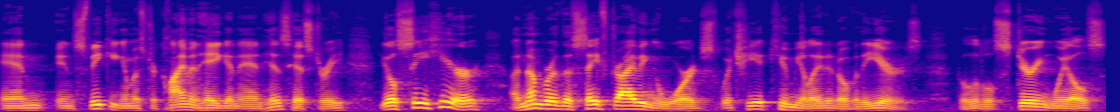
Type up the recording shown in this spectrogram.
And in speaking of Mr. Climenhagen and his history, you'll see here a number of the safe driving awards which he accumulated over the years. The little steering wheels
